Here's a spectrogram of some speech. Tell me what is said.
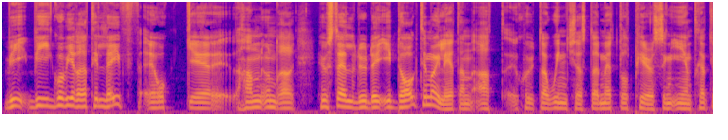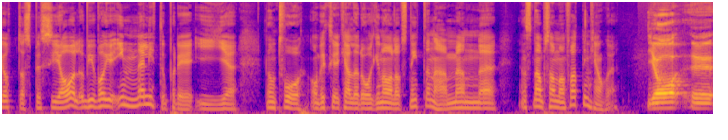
Vi, vi går vidare till Leif eh, och eh, han undrar hur ställer du dig idag till möjligheten att skjuta Winchester Metal Piercing i en 38 special? Och vi var ju inne lite på det i eh, de två, om vi ska kalla det originalavsnitten här, men eh, en snabb sammanfattning kanske? Ja, eh,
